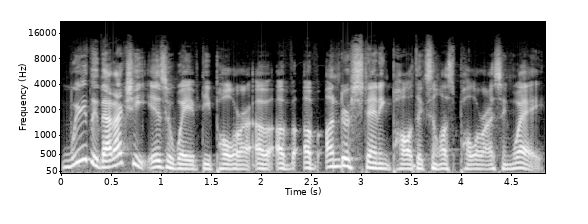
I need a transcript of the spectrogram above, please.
weirdly, that actually is a way of depolar of, of, of understanding politics in a less polarizing way.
